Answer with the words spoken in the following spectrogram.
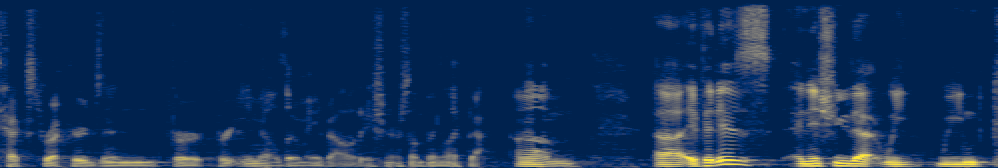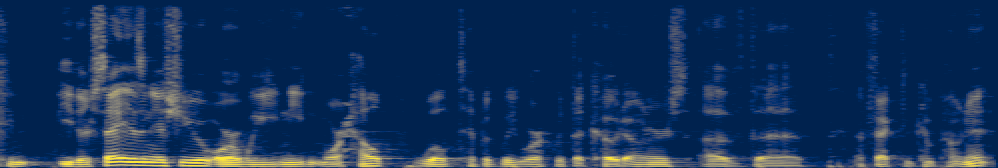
text records and for, for email domain validation or something like that. Um, uh, if it is an issue that we, we can either say is an issue or we need more help, we'll typically work with the code owners of the affected component.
